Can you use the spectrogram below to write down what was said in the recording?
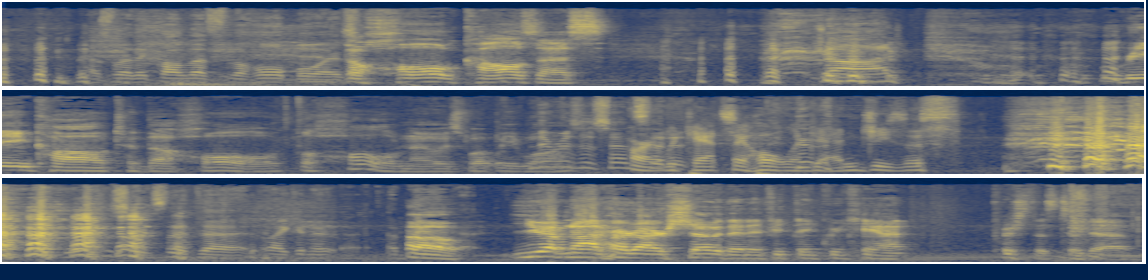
That's why they called us the hole boys. The hole calls us. God. Ring call to the hole. The hole knows what we want. there was a sense All right, that we it, can't say hole again. Jesus. there a sense that the, like in a, a Oh, you have not heard our show then if you think we can't push this to death.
